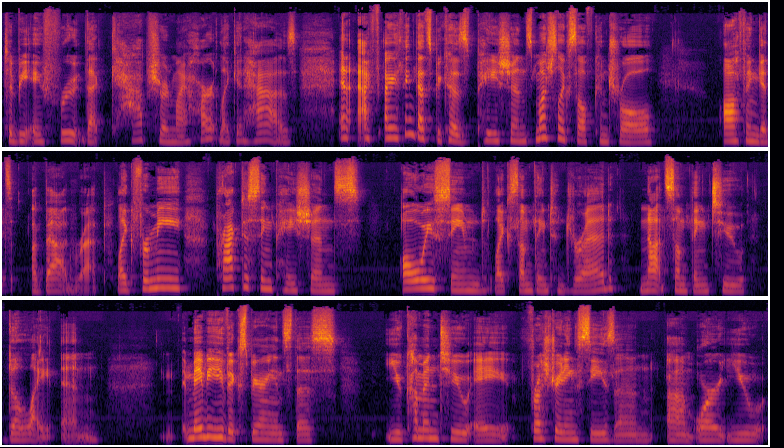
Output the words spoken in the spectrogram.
to be a fruit that captured my heart like it has. And I, I think that's because patience, much like self control, often gets a bad rep. Like, for me, practicing patience always seemed like something to dread, not something to delight in. Maybe you've experienced this. You come into a frustrating season, um, or you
